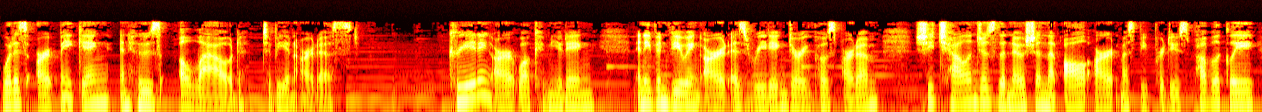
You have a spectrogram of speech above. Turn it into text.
what is art making, and who's allowed to be an artist. Creating art while commuting and even viewing art as reading during postpartum, she challenges the notion that all art must be produced publicly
